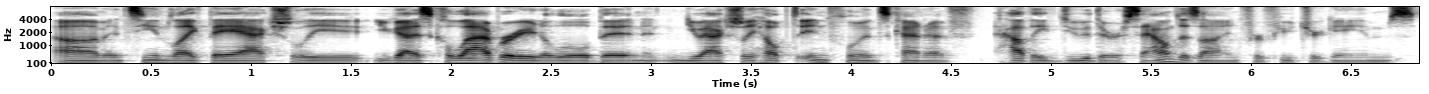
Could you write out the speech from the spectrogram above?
Um, it seemed like they actually, you guys collaborated a little bit and you actually helped influence kind of how they do their sound design for future games.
